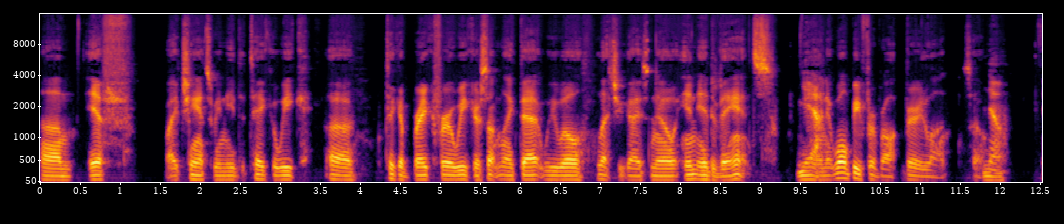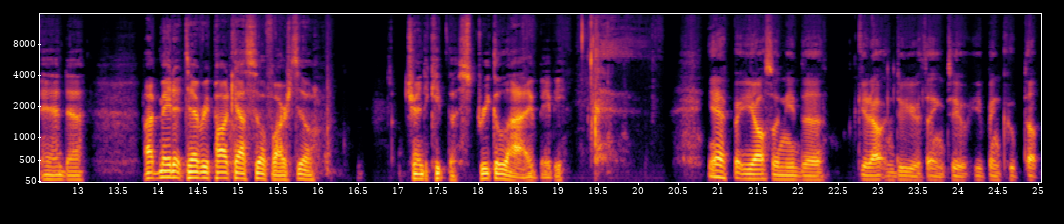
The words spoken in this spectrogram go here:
Um, if by chance we need to take a week, uh, take a break for a week or something like that, we will let you guys know in advance, Yeah. and it won't be for very long. So. No. And uh I've made it to every podcast so far, so trying to keep the streak alive, baby. Yeah, but you also need to get out and do your thing too. You've been cooped up,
